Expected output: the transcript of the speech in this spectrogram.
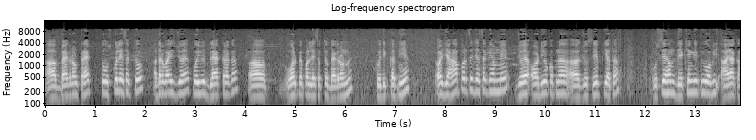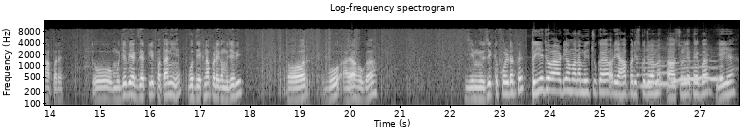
बैकग्राउंड ट्रैक तो उसको ले सकते हो। अदरवाइज़ जो है, कोई भी ब्लैक कलर का वॉलपेपर ले सकते हो बैकग्राउंड में। कोई दिक्कत नहीं है। और यहाँ पर से जैसा कि हमने जो है ऑडियो को अपना जो सेव किया था उससे हम देखेंगे कि वो अभी आया कहाँ पर है। तो मुझे भी एग्जैक्टली पता नहीं है, वो देखना पड़ेगा मुझे भी। और वो आया होगा ये म्यूज़िक के फोल्डर पे। तो ये जो ऑडियो हमारा मिल चुका है और यहाँ पर इसको जो है मैं सुन लेते हैं एक बार, यही है।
